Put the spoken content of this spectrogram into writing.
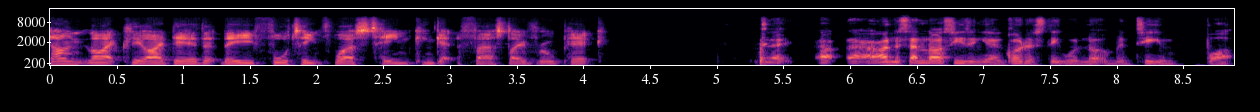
don't like the idea that the 14th worst team can get the first overall pick. Like I, I understand last season, yeah, Golden State were not a good team, but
